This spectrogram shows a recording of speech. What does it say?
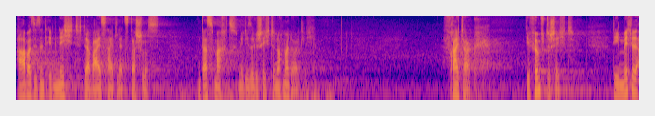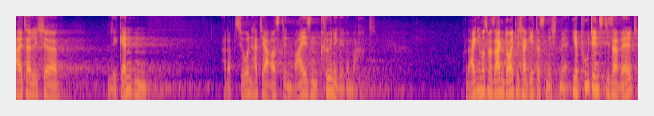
Aber sie sind eben nicht der Weisheit letzter Schluss. Und das macht mir diese Geschichte nochmal deutlich. Freitag, die fünfte Schicht. Die mittelalterliche Legendenadaption hat ja aus den Weisen Könige gemacht. Und eigentlich muss man sagen, deutlicher geht es nicht mehr. Ihr Putins dieser Welt,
